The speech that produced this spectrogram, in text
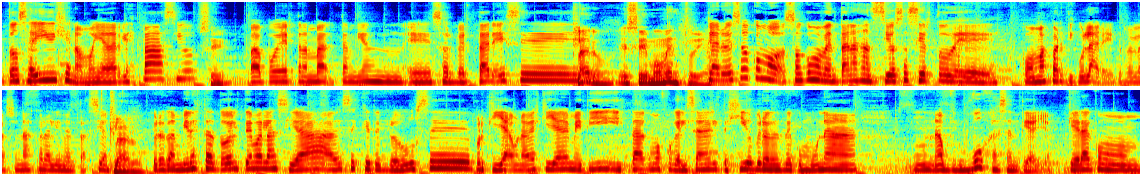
Entonces ahí dije, no, voy a darle espacio Sí. para poder también eh, solventar ese... Claro, ese momento, digamos. Claro, eso como son como ventanas ansiosas, ¿cierto? De como más particulares, relacionadas con la alimentación. Claro. Pero también está todo el tema de la ansiedad a veces que te produce, porque ya una vez que ya me metí y estaba como focalizada en el tejido, pero desde como una una burbuja sentía yo, que era como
